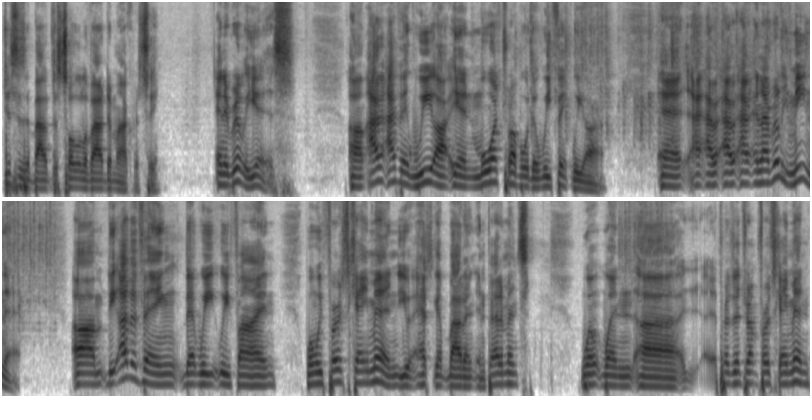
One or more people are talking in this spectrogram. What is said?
This is about the soul of our democracy, and it really is. Um, I, I think we are in more trouble than we think we are, and I, I, I and I really mean that. Um, the other thing that we, we find when we first came in, you asking about impediments. When when uh, President Trump first came in,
